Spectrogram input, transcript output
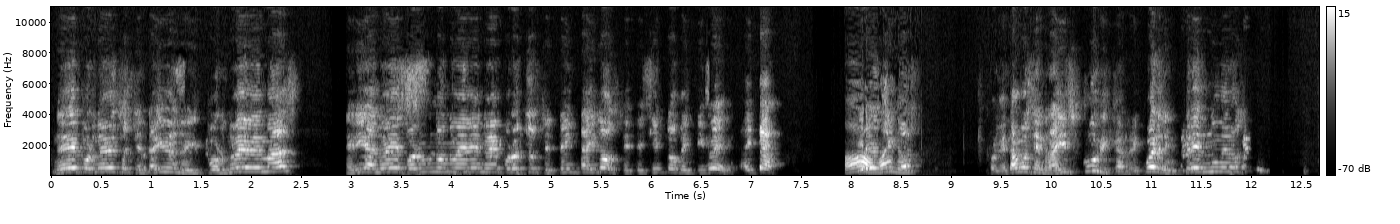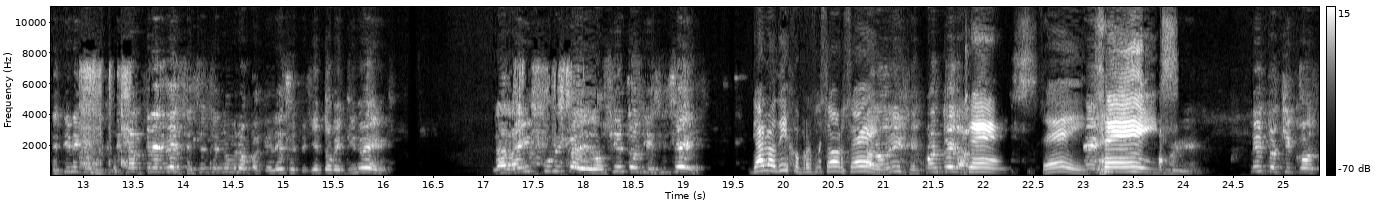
9 por 9 es 81. Y por 9 más, sería 9 por 1, 9, 9 por 8, 72, 729. Ahí está. Oh, ¿Vieron, bueno. chicos? Porque estamos en raíz cúbica. Recuerden, tres números se tiene que multiplicar tres veces ese número para que dé 729. La raíz cúbica de 216. Ya lo dijo, profesor. Ya lo dije. ¿Cuánto era? Seis. Seis. Seis. Muy bien. Listo, chicos.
